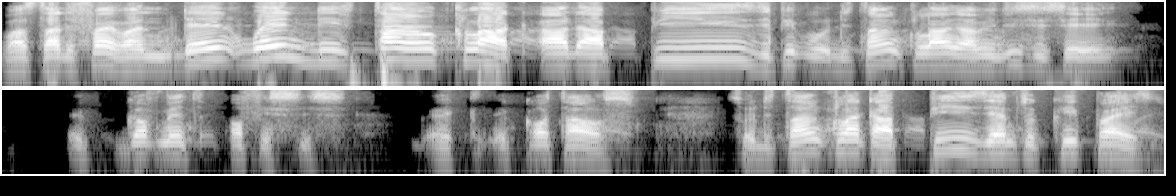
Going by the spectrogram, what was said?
Verse 35. And then when the town clerk had appeased the people, the town clerk, I mean, this is a, a government office, a, a courthouse. So the town clerk appeased them to keep quiet.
